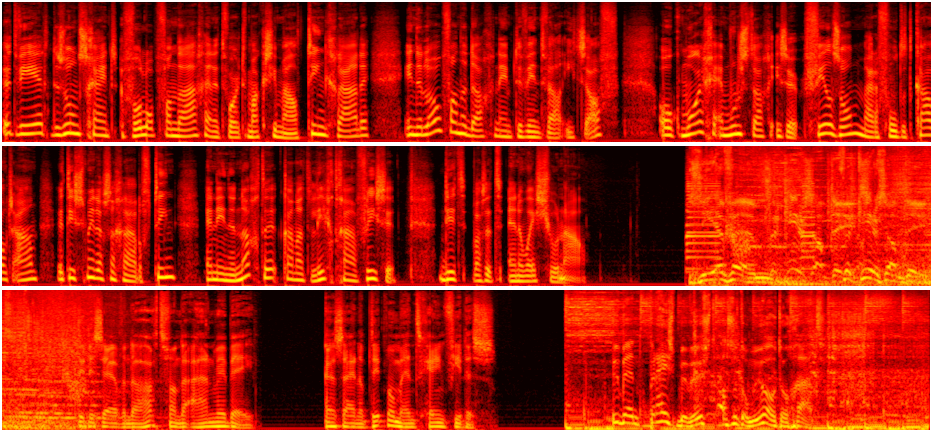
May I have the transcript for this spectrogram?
Het weer, de zon schijnt volop vandaag en het wordt maximaal 10 graden. In de loop van de dag neemt de wind wel iets af. Ook morgen en woensdag is er veel zon, maar er voelt het koud aan. Het is middags een graad of 10 en in de nachten kan het licht gaan vriezen. Dit was het NOS Journaal. ZFM, verkeersupdate. verkeersupdate. Dit is Erwin de Hart van de ANWB. Er zijn op dit moment geen files. U bent prijsbewust als het om uw auto gaat.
